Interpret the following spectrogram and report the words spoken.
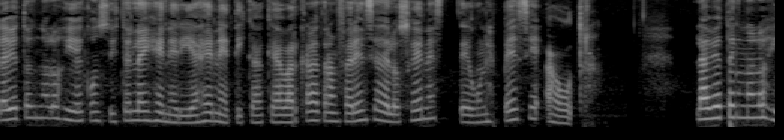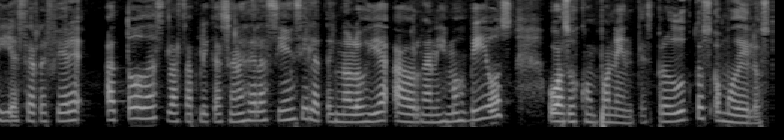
La biotecnología consiste en la ingeniería genética que abarca la transferencia de los genes de una especie a otra. La biotecnología se refiere a todas las aplicaciones de la ciencia y la tecnología a organismos vivos o a sus componentes, productos o modelos,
